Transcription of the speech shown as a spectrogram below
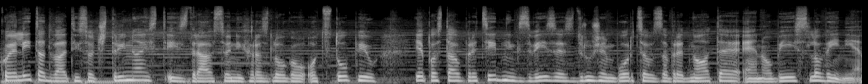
Ko je leta 2013 iz zdravstvenih razlogov odstopil, je postal predsednik Zveze Združen borcev za vrednote NOB Slovenije.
